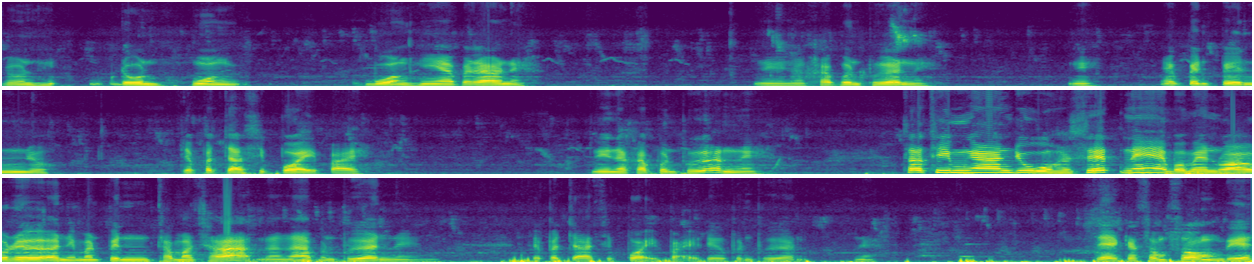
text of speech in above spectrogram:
โดนโดนห่วงบ่วงเฮียไปแล้วนี่นี่นะครับเพื่อนๆนี่นี่ยังเป็นๆอยู่จะประจาสิปล่อยไป นี่นะครับเพื่อนๆนี่ถ้าทีมงานอยู่เซ็ตแน่บ่แมนว้าวเด้ออันนี้มันเป็นธรรมชาตินะนะเพื่อนๆนี่จะประจาสิปล่อยไปเด้อเพื่อนๆนี่แดกกระส่องๆเด้อ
